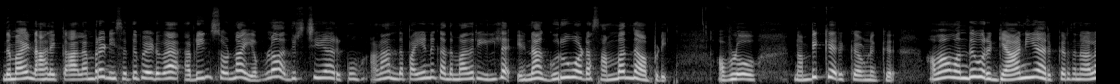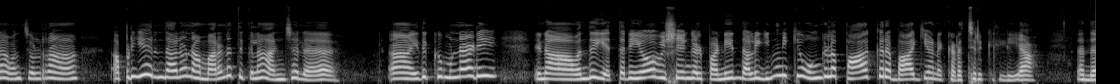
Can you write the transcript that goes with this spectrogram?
இந்த மாதிரி நாளைக்கு காலம்புற நீ செத்து போயிடுவ அப்படின்னு சொன்னால் எவ்வளோ அதிர்ச்சியாக இருக்கும். ஆனால் அந்த பையனுக்கு அந்த மாதிரி இல்லை. ஏன்னா குருவோட சம்பந்தம் அப்படி. அவ்வளோ நம்பிக்கை இருக்குது அவனுக்கு. அவன் வந்து ஒரு ஞானியாக இருக்கிறதுனால அவன் சொல்கிறான் அப்படியே இருந்தாலும் நான் மரணத்துக்கெல்லாம் அஞ்சலை. இதுக்கு முன்னாடி நான் வந்து எத்தனையோ விஷயங்கள் பண்ணியிருந்தாலும் இன்றைக்கி உங்களை பார்க்குற பாக்கியம் எனக்கு கிடச்சிருக்கு இல்லையா? அந்த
